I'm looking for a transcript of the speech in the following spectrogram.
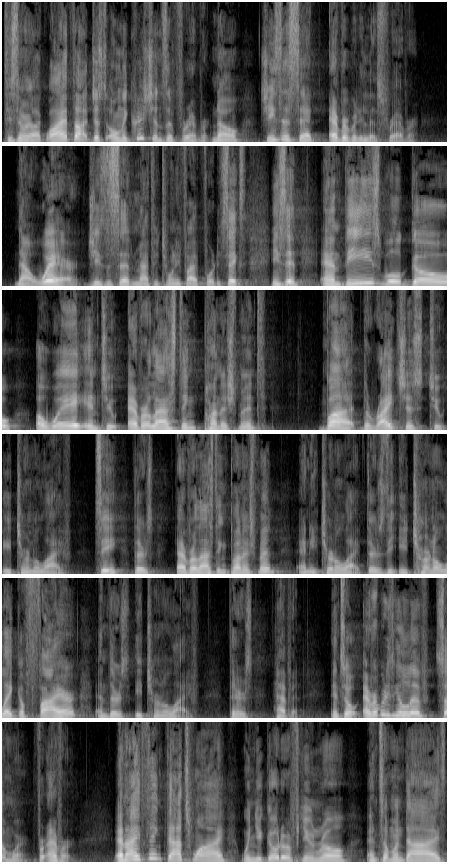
See, some are like, well, I thought just only Christians live forever. No, Jesus said everybody lives forever. Now, where? Jesus said in Matthew 25, 46, he said, and these will go away into everlasting punishment, but the righteous to eternal life. See, there's everlasting punishment and eternal life. There's the eternal lake of fire, and there's eternal life. There's heaven. And so everybody's going to live somewhere forever. And I think that's why when you go to a funeral and someone dies,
